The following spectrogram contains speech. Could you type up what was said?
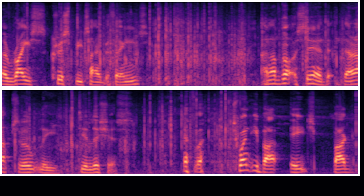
are rice crispy type of things. And I've got to say that they're absolutely delicious. 20 baht each bag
